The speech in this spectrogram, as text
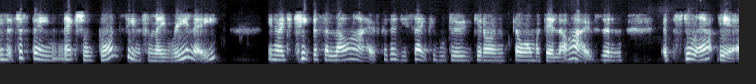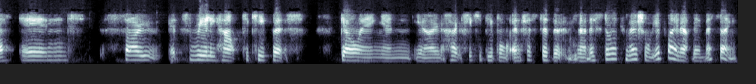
and it's just been an actual godsend for me, really, you know, to keep this alive. Because as you say, people do get on, go on with their lives, and it's still out there. And so it's really helped to keep it going, and you know, hopefully keep people interested. That you know, there's still a commercial airplane out there missing.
